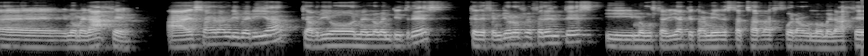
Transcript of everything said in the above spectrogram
eh, en homenaje a esa gran librería que abrió en el 93 que defendió los referentes y me gustaría que también esta charla fuera un homenaje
